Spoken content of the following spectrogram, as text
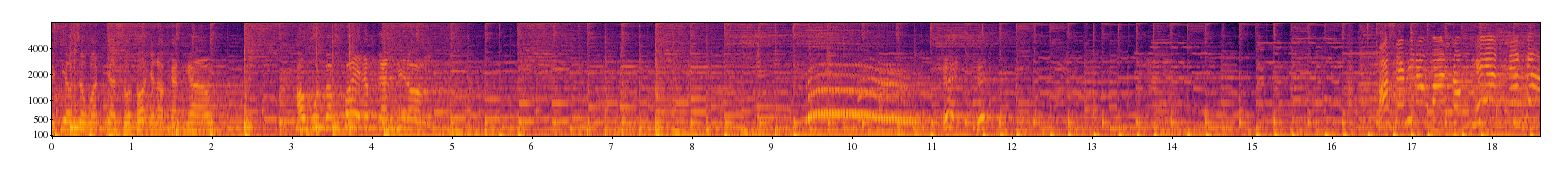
ไปเที่ยวจังหวัดยะโสธดกันแล้วกันครับเอาบุญบังไฟน้ำกันพี่น้องขอเสียงพี่น้องบ้านหนองเทนนะคะ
